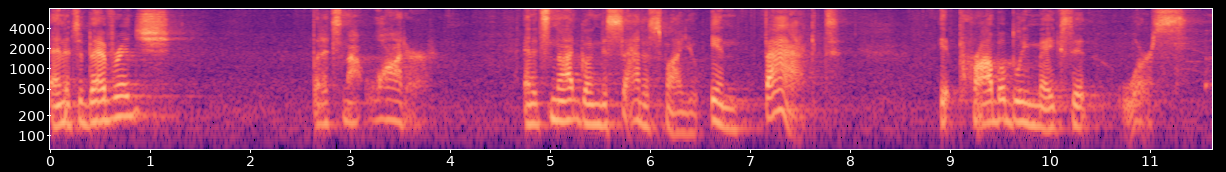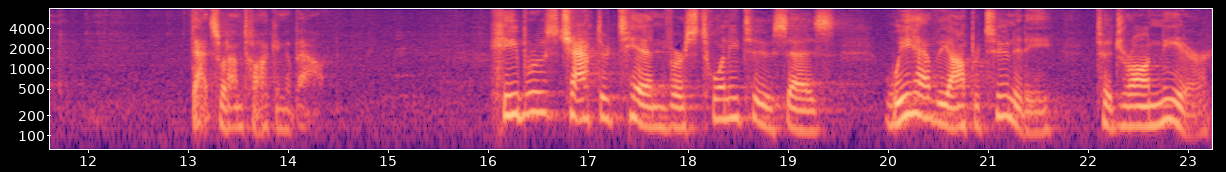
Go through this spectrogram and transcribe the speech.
and it's a beverage, but it's not water. And it's not going to satisfy you. In fact, it probably makes it worse. That's what I'm talking about. Hebrews chapter 10, verse 22 says, We have the opportunity to draw near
